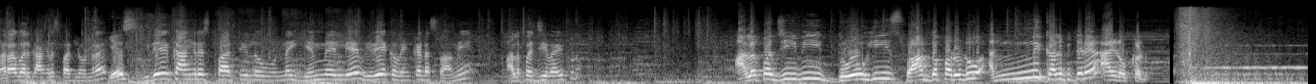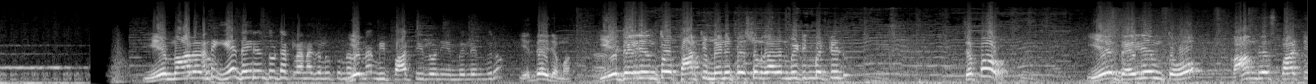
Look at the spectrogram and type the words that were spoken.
బరాబరి కాంగ్రెస్ పార్టీలో ఉన్నారా? Yes. ఇదే కాంగ్రెస్ పార్టీలో ఉన్న ఎమ్మెల్యే వివేక వెంకట స్వామి అల్పజీవ ఇప్పుడు అల్పజీవి ద్రోహి స్వార్థపరుడు అన్ని కలిపితేనే ఆయన ఒక్కడు. ఏ మాలలు? అంటే ఏ ధైర్యంతో అట్లా అనగలుగుతున్నారు? మీ పార్టీలోని ఎమ్మెల్యే మీరు? ఏ ధైర్యమా? ఏ ధైర్యంతో పార్టీ మేనిఫెస్టోలు కాదని మీటింగ్ పెట్టాడు? చెప్పు. ఏ ధైర్యంతో కాంగ్రెస్ పార్టీ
